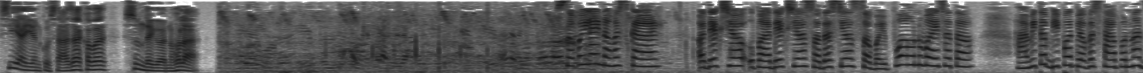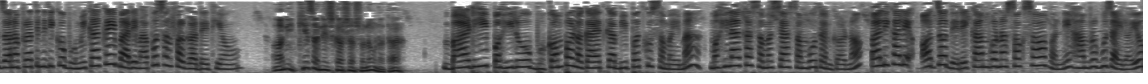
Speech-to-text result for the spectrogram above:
सीआईएनको साझा खबर सुन्दै गर्नुहोला। सबैलाई नमस्कार। अध्यक्ष उपाध्यक्ष सदस्य सबै पो आउनुभएछ त? हामी त विपद व्यवस्थापनमा जनप्रतिनिधिको भूमिकाकै बारेमा पो छलफल गर्दै थियौं। अनि के छ निष्कर्ष सुनौ न त? बाढ़ी पहिरो भूकम्प लगायतका विपदको समयमा महिलाका समस्या सम्बोधन गर्न पालिकाले अझ धेरै काम गर्न सक्छ भन्ने हाम्रो बुझाइरह्यो।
